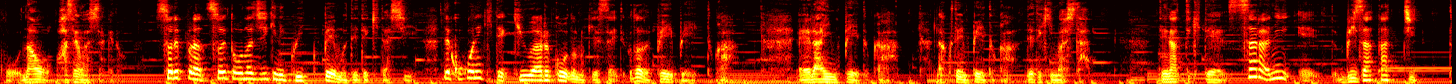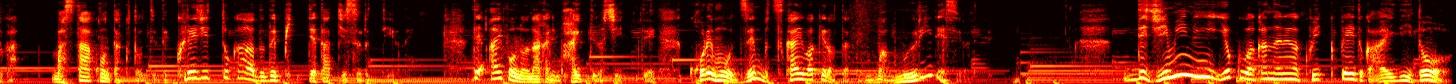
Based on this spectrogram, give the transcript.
こう、名を馳せましたけど、それプラそれと同じ時期に QUICPay も出てきたし、で、ここに来て QR コードの決済ということで PayPay とか、えー、LINEPay とか、楽天ペイとか出てきました。ってなってきて、さらに、えー、ビザタッチとか、マスターコンタクトって言って、クレジットカードでピッてタッチするっていうね。で、iPhone の中にも入ってるし、で、これもう全部使い分けろってって、まあ無理ですよね。で、地味によくわかんないのが、 QUICPay とか iD と、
